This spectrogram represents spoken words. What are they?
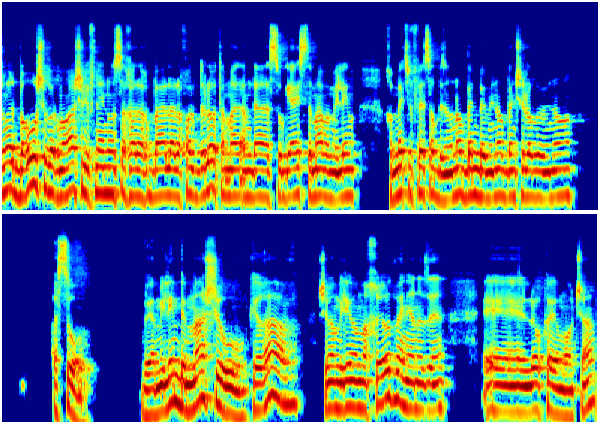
אומרת ברור שבגמרא שלפני נוסח בעל הלכות גדולות עמדה הסוגיה הסתמה במילים חמץ ופסח בזמנו בין במינו בין שלא במינו אסור. והמילים במשהו כרב שהן המילים המכריעות בעניין הזה אה, לא קיימות שם.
